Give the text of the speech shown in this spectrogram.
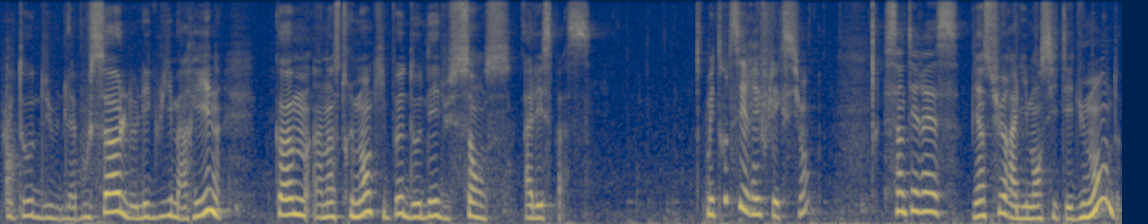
plutôt de la boussole, de l'aiguille marine, comme un instrument qui peut donner du sens à l'espace. Mais toutes ces réflexions s'intéressent bien sûr à l'immensité du monde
